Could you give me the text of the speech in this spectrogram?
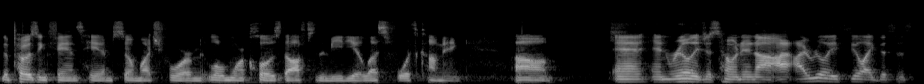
the opposing fans hate him so much for. A little more closed off to the media, less forthcoming, um, and and really just hone in. I, I really feel like this is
